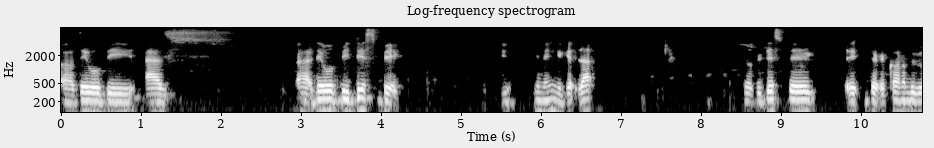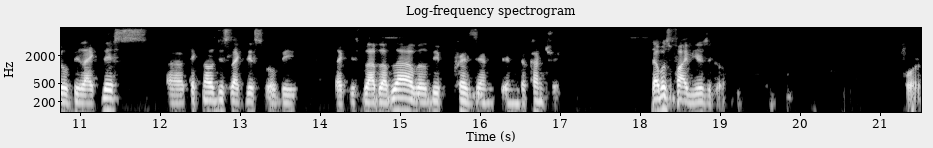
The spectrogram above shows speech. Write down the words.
uh, they will be as uh, they will be this big. You, you mean you get that? They'll be this big. It, their economy will be like this. Uh, technologies like this will be like this. Blah blah blah will be present in the country. That was five years ago. Four.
